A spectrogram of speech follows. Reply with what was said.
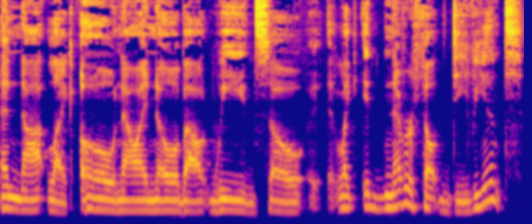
and not like, oh, now I know about weed. So, like, it never felt deviant.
